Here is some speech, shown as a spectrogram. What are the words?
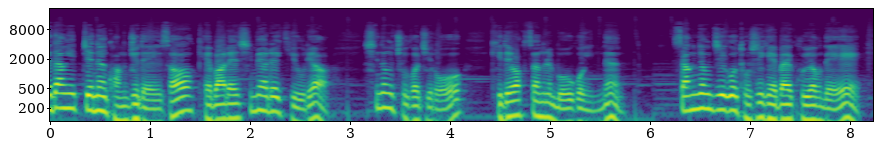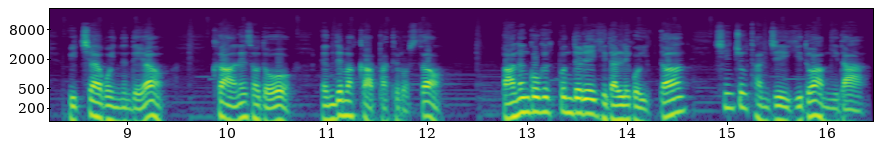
해당 입지는 광주 내에서 개발에 심혈을 기울여 신흥 주거지로 기대 확산을 모으고 있는 쌍용지구 도시개발 구역 내에 위치하고 있는데요. 그 안에서도 랜드마크 아파트로서 많은 고객분들이 기다리고 있던 신축 단지이기도 합니다.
